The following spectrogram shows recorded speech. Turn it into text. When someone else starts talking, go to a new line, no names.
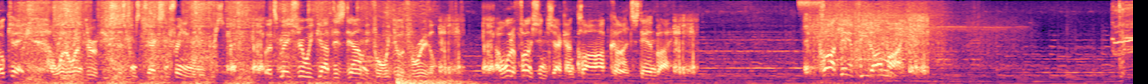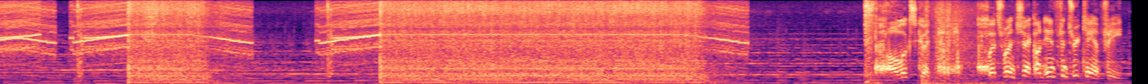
Okay, I want to run through a few systems checks and training maneuvers. Let's make sure we got this down before we do it for real. I want a function check on Claw Opcon. Stand by. Claw cam feed online. All looks good. Let's run check on infantry cam feed.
